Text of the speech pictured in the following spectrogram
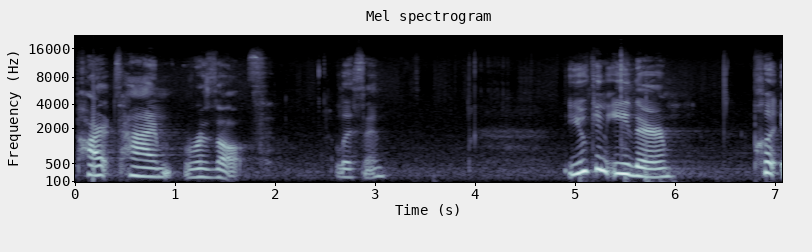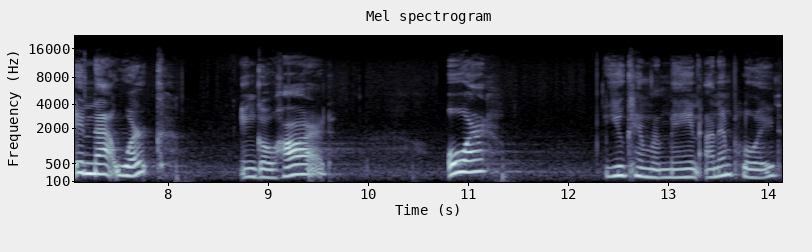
part-time results. Listen. You can either put in that work and go hard, or you can remain unemployed.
